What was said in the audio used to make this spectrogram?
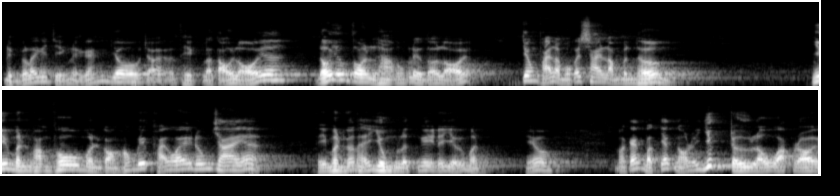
Đừng có lấy cái chuyện này gắn vô. Trời thiệt là tội lỗi á. Đối với chúng tôi là một cái điều tội lỗi, chứ không phải là một cái sai lầm bình thường. Như mình phàm phu, mình còn không biết phải quấy đúng sai á, thì mình có thể dùng lực nghi để giữ mình. Hiểu không? Mà các bậc giác ngộ đã dứt trừ lậu hoặc rồi,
